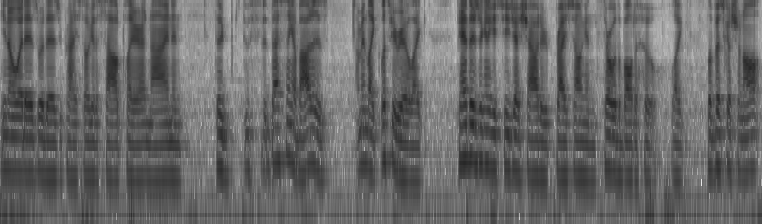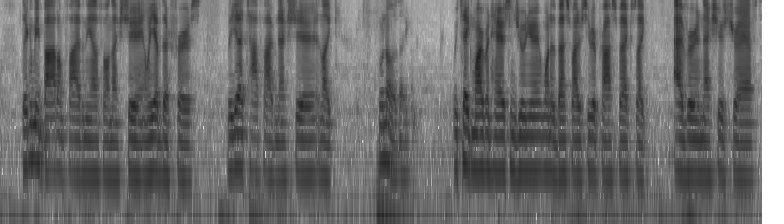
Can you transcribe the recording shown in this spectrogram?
you know, it is what it is. We probably still get a solid player at nine. And the, the, the best thing about it is, I mean, like, let's be real. Like, Panthers are going to get CJ Stroud or Bryce Young and throw the ball to who? Like, Laviska Shenault, they're going to be bottom five in the NFL next year, and we have their first. We get a top five next year, and, like, who knows? Like, we take Marvin Harrison Jr., one of the best wide receiver prospects, like, ever in next year's draft,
